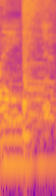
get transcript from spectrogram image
waste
